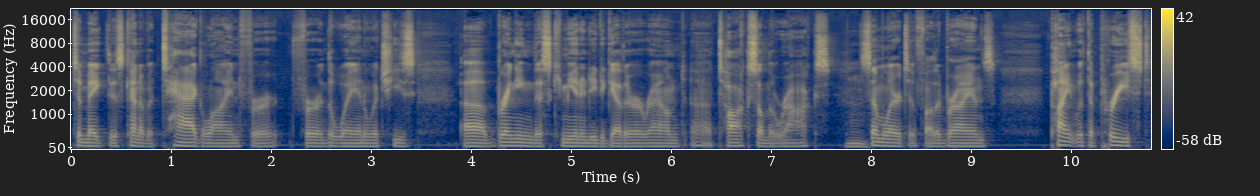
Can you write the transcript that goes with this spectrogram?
to make this kind of a tagline for for the way in which he's uh, bringing this community together around uh, talks on the rocks, similar to Father Brian's pint with the priest.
